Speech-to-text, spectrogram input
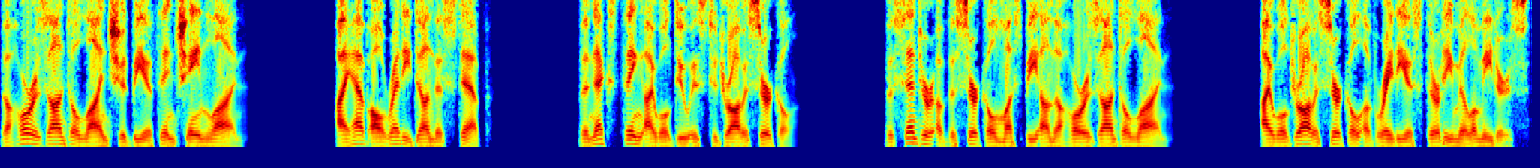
The horizontal line should be a thin chain line. I have already done this step. The next thing I will do is to draw a circle. The center of the circle must be on the horizontal line. I will draw a circle of radius 30 millimeters.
